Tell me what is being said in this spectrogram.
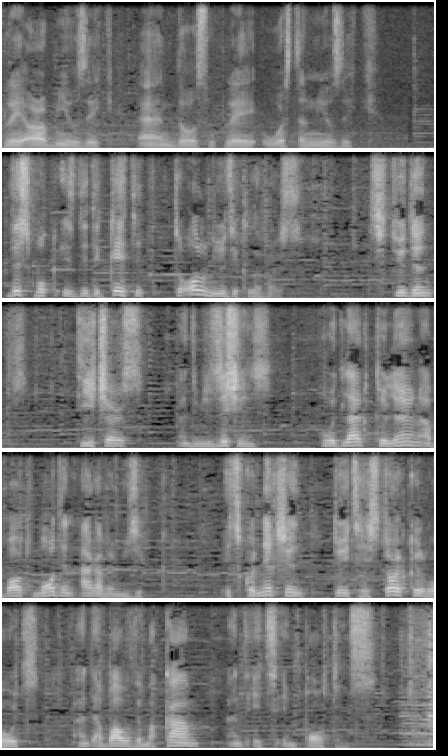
play Arab music and those who play Western music. This book is dedicated to all music lovers, students, teachers, and musicians who would like to learn about modern Arab music, its connection to its historical roots, and about the maqam and its importance. Thank you.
